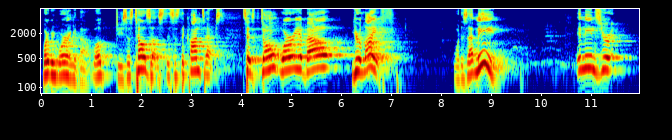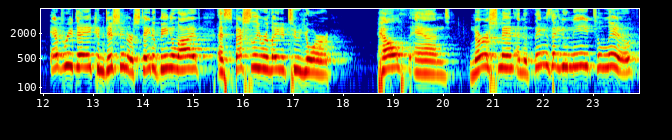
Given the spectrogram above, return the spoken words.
What are we worrying about? Well, Jesus tells us this is the context. It says, Don't worry about your life. What does that mean? It means your everyday condition or state of being alive, especially related to your health and nourishment and the things that you need to live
